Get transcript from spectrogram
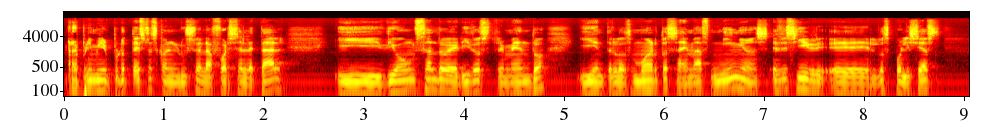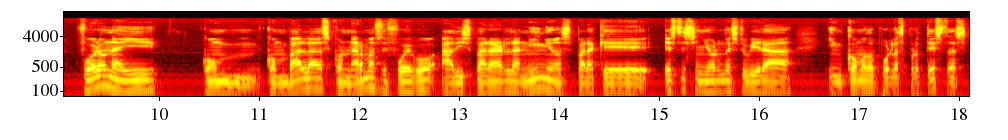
reprimir protestas con el uso de la fuerza letal y dio un saldo de heridos tremendo y entre los muertos además niños. Es decir, eh, los policías fueron ahí con, con, balas, con armas de fuego a dispararle a niños para que este señor no estuviera incómodo por las protestas.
